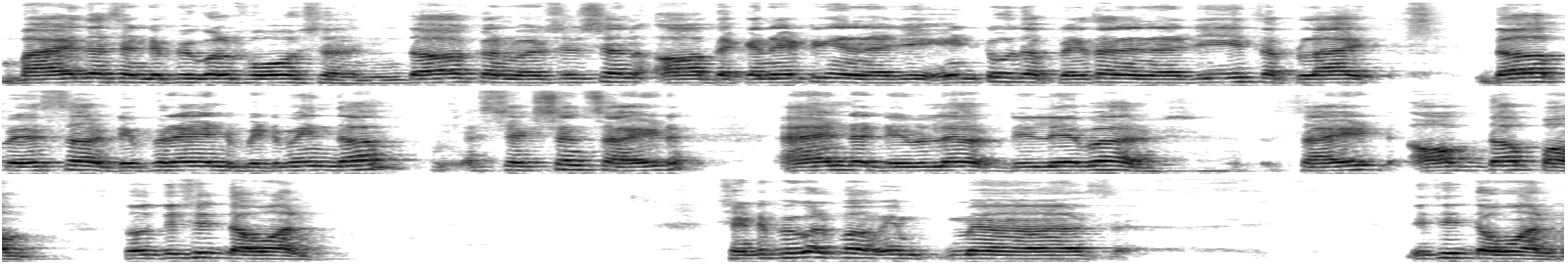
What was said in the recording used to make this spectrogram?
by the centrifugal force. The conversion of the kinetic energy into the pressure energy supply. The pressure difference between the suction side and the deliver, side of the pump. So this is the one. Centrifugal pump, uh, this is the one.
